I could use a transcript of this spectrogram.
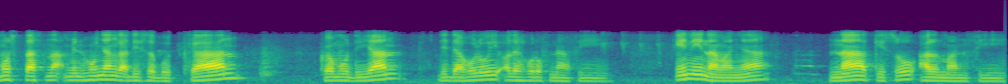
Mustasna minhunya enggak disebutkan, kemudian didahului oleh huruf nafi. Ini namanya nakisu al-manfi.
